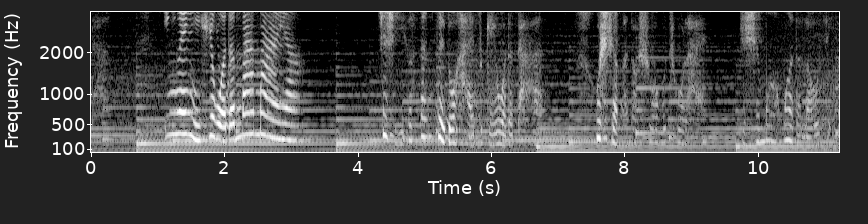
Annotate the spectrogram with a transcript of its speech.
摊：“因为你是我的妈妈呀。”这是一个三岁多孩子给我的答案。我什么都说不出来，只是默默地搂紧了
